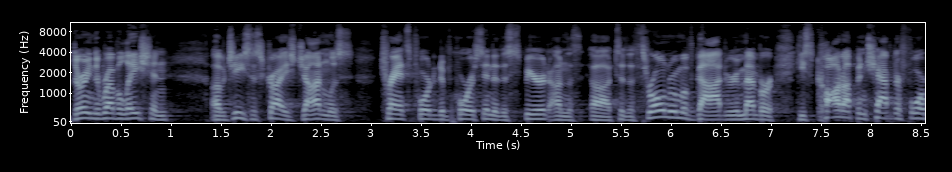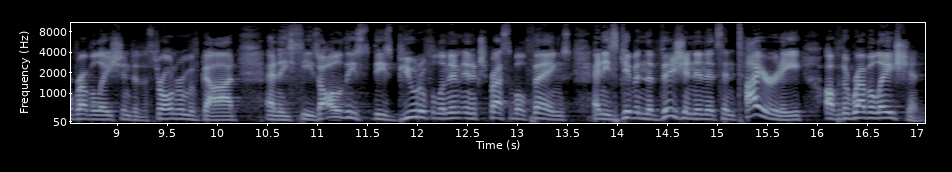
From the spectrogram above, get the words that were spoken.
During the revelation of Jesus Christ, John was transported, of course, into the Spirit on the, uh, to the throne room of God. Remember, he's caught up in chapter 4 of Revelation to the throne room of God, and he sees all of these, these beautiful and inexpressible things, and he's given the vision in its entirety of the revelation.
